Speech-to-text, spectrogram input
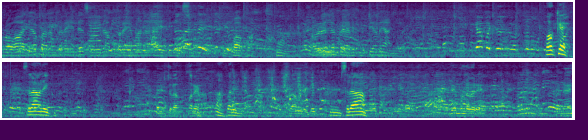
പ്രവാചക പരമ്പരയിലെ സീത അബ്ദുറഹ്മാൻ പാപ്പ ഉപ്പാപ്പ. ആ. അവരെല്ലാം പേരക്കുട്ടിയാണ് ഞങ്ങൾ ഓക്കെ. അസ്സാം വലൈക്കും പറയണം ആ പറയൂ. അസ്സാം സലാം പ്രിയമുള്ളവരെ ഞാൻ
